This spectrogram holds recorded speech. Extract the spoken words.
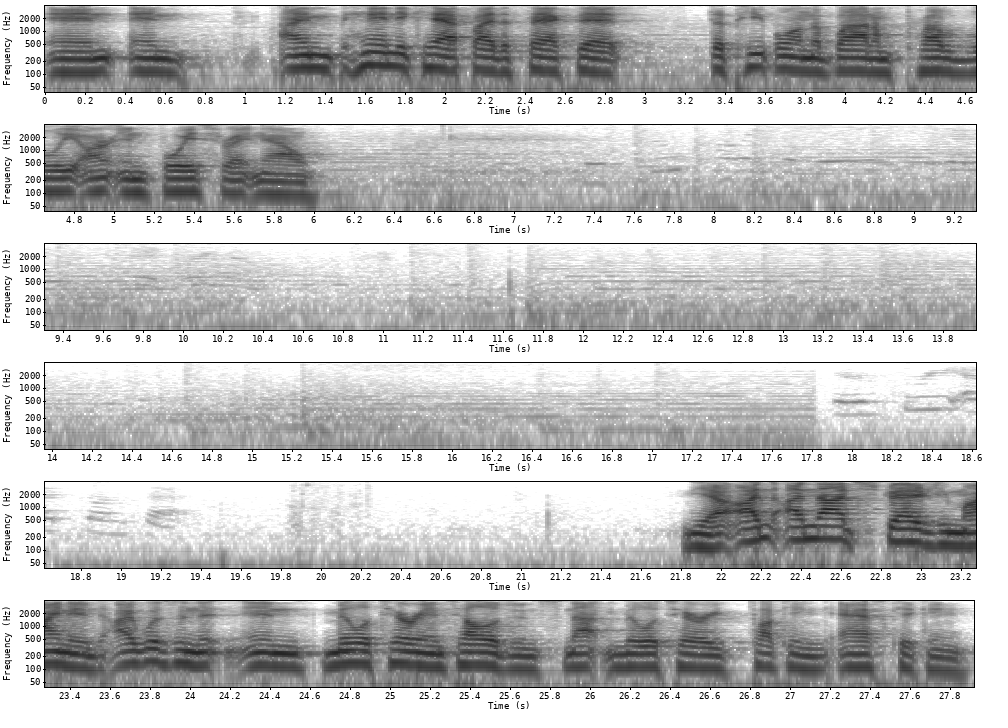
And and I'm handicapped by the fact that the people on the bottom probably aren't in voice right now. Yeah, I'm, I'm not strategy minded. I was in, in military intelligence, not military fucking ass kicking.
